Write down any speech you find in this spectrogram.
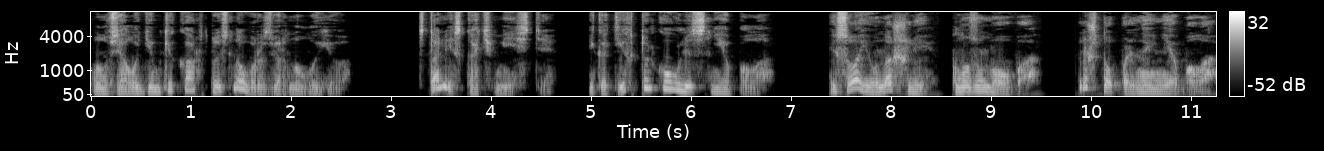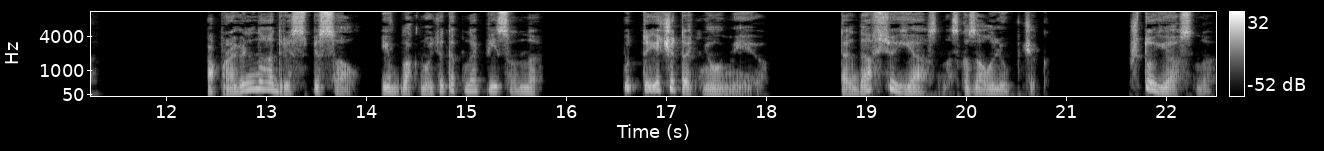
Он взял у Димки карту и снова развернул ее. Стали искать вместе. И каких только улиц не было. И свою нашли, Глазунова. Лишь Топольной не было. А правильно адрес списал. И в блокноте так написано. Будто я читать не умею. Тогда все ясно, сказал Любчик. Что ясно?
